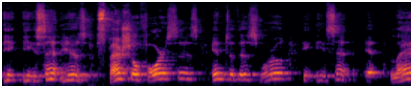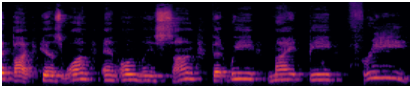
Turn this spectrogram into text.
he, he sent His special forces into this world. He, he sent it led by His one and only Son that we might be freed.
